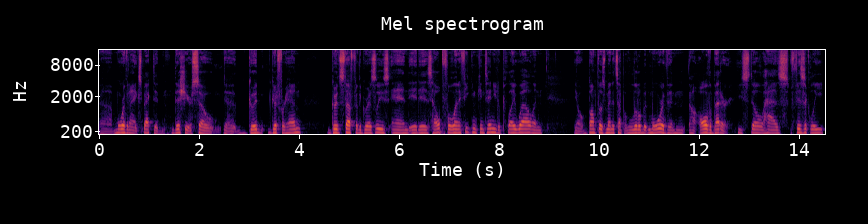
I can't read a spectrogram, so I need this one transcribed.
uh, more than I expected this year. So uh, good, good for him. Good stuff for the Grizzlies, and it is helpful. And if he can continue to play well and you know bump those minutes up a little bit more, then uh, all the better. He still has physically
